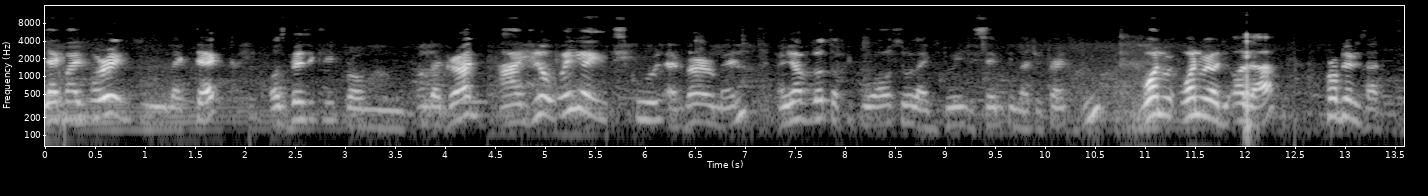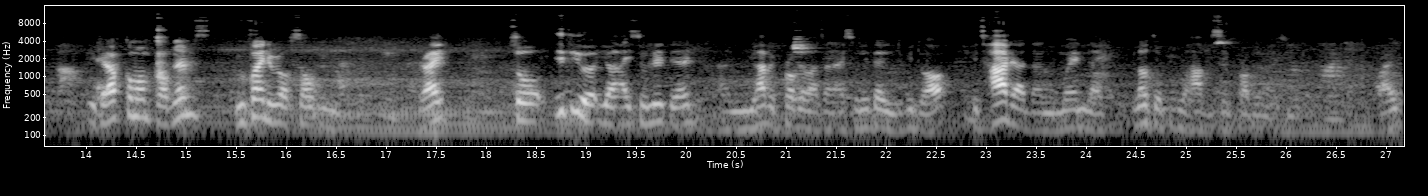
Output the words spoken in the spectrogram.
like my foray into like tech was basically from undergrad, and you know when you're in school environment and you have lots of people also like doing the same thing that you're trying to do, one one way or the other, problem is that if you have common problems, you find a way of solving it, right? So if you you're isolated and you have a problem as an isolated individual, it's harder than when like lots of people have the same problem as you, right?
